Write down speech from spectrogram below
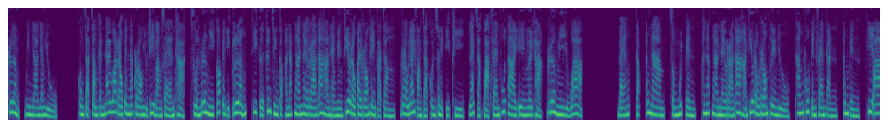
เรื่องวิญญาณยังอยู่ คงจะจำกันได้ว่าเราเป็นนักร้องอยู่ที่บางแสนค่ะ ส่วนเรื่องนี้ก็เป็นอีกเรื่องที่เกิดขึ้นจริงกับพนักงานในร้านอาหารแห่งหนึ่งที่เราไปร้องเพลงประจำเราได้ฟังจากคนสนิทอีกที และจากปากแฟนผู้ตายเองเลยค่ะ เรื่องมีอยู่ว่า แบงค์กับอุ้มนาม สมมุติเป็นพนักงานในร้านอาหารที่เราร้องเพลงอยู่ ทั้งคู่เป็นแฟนกันอุ้มเป็นพี่อา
